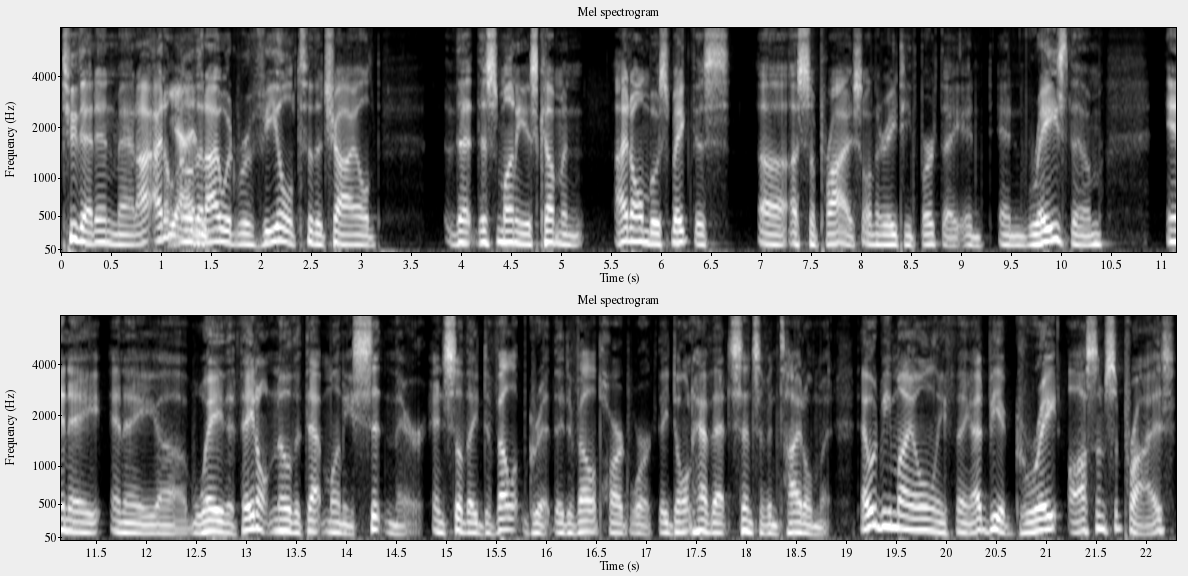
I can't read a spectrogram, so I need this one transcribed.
to that end matt i, I don't yeah, know that i would reveal to the child that this money is coming. I'd almost make this uh, a surprise on their 18th birthday and and raise them in a in a uh, way that they don't know that that money's sitting there, and so they develop grit, they develop hard work, they don't have that sense of entitlement. That would be my only thing. That'd be a great, awesome surprise,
